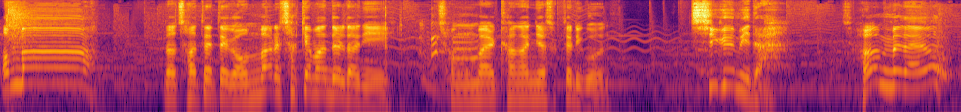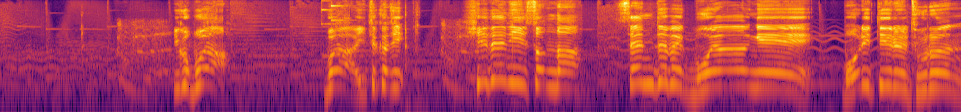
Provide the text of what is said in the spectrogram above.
엄마! 나 자떼떼가 엄마를 찾게 만들다니 정말 강한 녀석들이군. 지금이다. 전부 다요? 이거 뭐야? 뭐야? 이때까지 히든이 있었나 샌드백 모양의 머리띠를 두른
